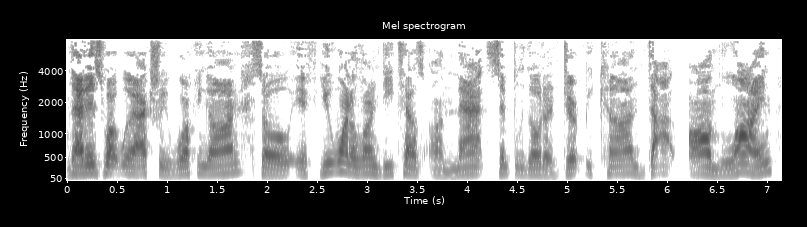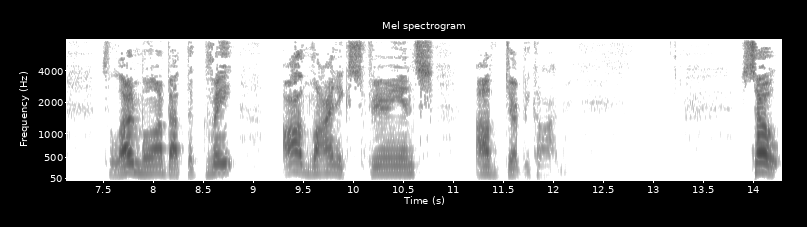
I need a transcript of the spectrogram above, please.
that is what we're actually working on. So if you want to learn details on that, simply go to derpycon.online to learn more about the great online experience of DerpyCon. So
